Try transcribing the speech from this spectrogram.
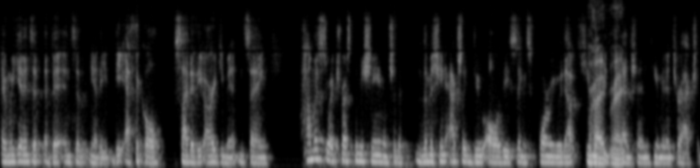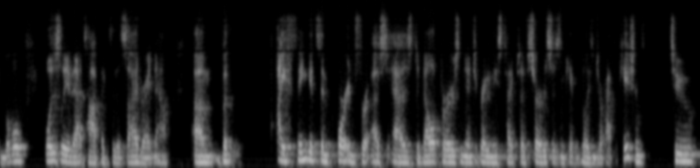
and we get into a bit into you know the, the ethical side of the argument and saying how much do I trust the machine and should the, the machine actually do all of these things for me without human right, intervention, right. human interaction? But we'll we'll just leave that topic to the side right now. Um, but I think it's important for us as developers and integrating these types of services and capabilities into our applications to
